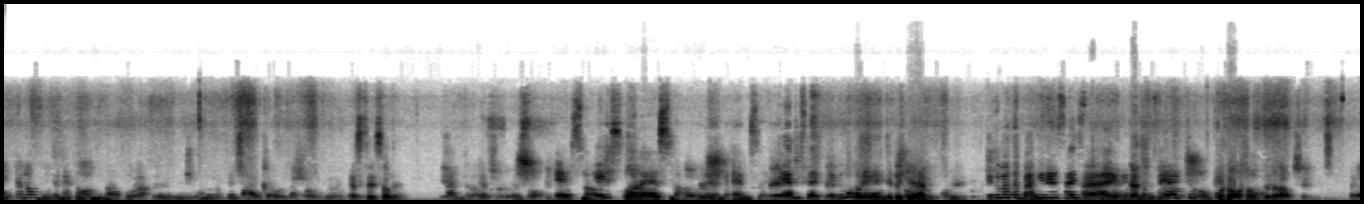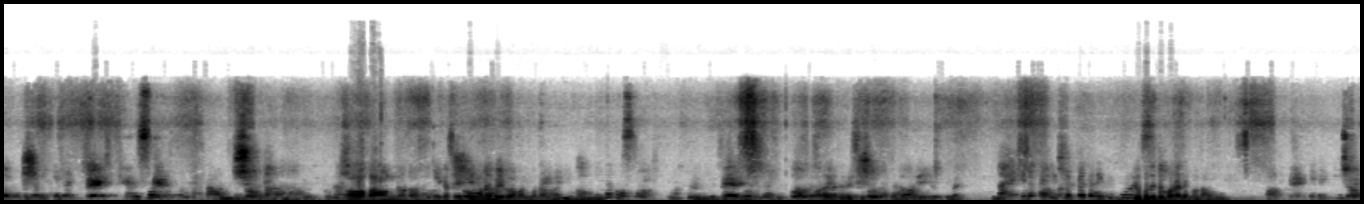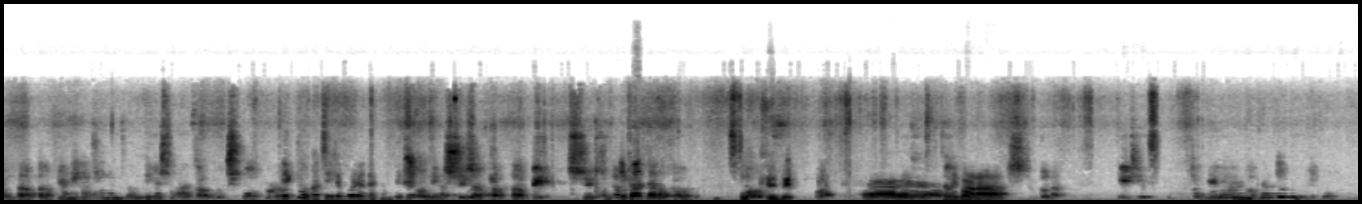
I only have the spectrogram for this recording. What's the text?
একটা পাবো এসতেস হবে এস না ওরা এস না ওরা এম সাইজ এম সাইজ এগুলো ওরা এম এটা কি এম এগুলো তো বাহিরের সাইজ হ্যাঁ, না হ্যাঁ, হ্যাঁ একটু ওঠো ওঠো দাঁড়াও ও বাউন্ন না? ঠিক আছে এটাই মনে হইব আমার মনে হয়। ছিল। এটা দেখো না? দাঁড়াও দাঁড়াও। দেখতে হবে আচ্ছা এটা পরে দেখান দাঁড়াও দাঁড়াও দাঁড়াও। তুমি করো না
